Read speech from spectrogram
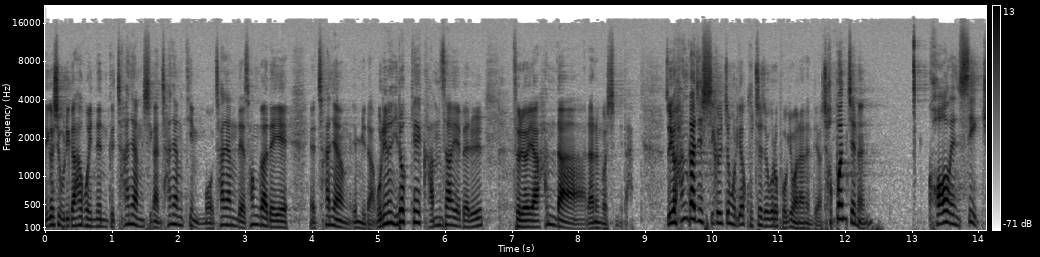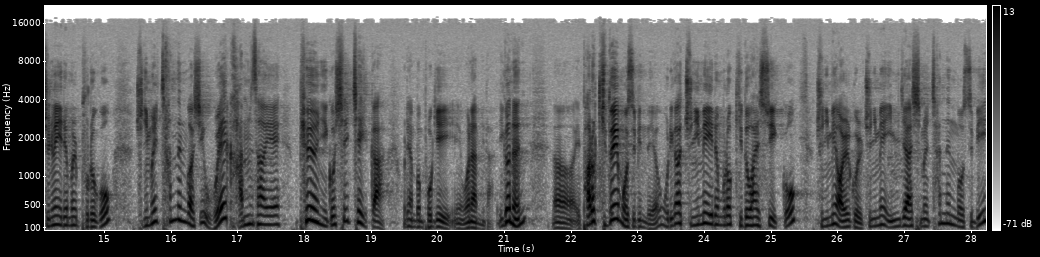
이것이 우리가 하고 있는 그 찬양 시간, 찬양팀, 뭐 찬양대, 성가대의 찬양입니다. 우리는 이렇게 감사 예배를 드려야 한다라는 것입니다. 그래서 이 한 가지씩을 좀 우리가 구체적으로 보기 원하는데요. 첫 번째는 call and seek 주님의 이름을 부르고 주님을 찾는 것이 왜 감사의 표현이고 실체일까? 우리 한번 보기 원합니다. 이거는 어, 바로 기도의 모습인데요. 우리가 주님의 이름으로 기도할 수 있고 주님의 얼굴, 주님의 임재하심을 찾는 모습이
